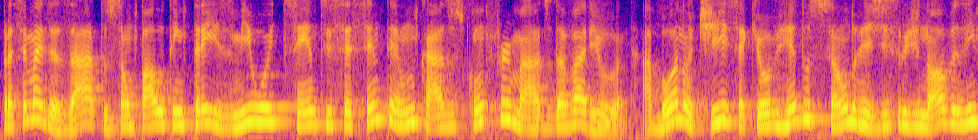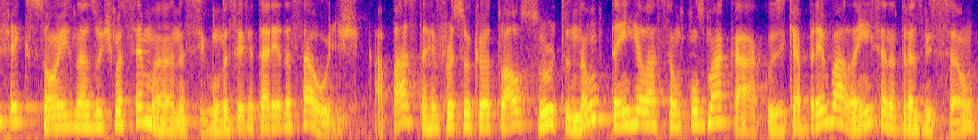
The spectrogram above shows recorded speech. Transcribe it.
Para ser mais exato, São Paulo tem 3.861 casos confirmados da varíola. A boa notícia é que houve redução do registro de novas infecções nas últimas semanas, segundo a Secretaria da Saúde. A pasta reforçou que o atual surto não tem relação com os macacos e que a prevalência na transmissão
